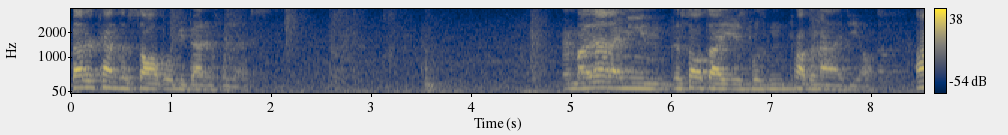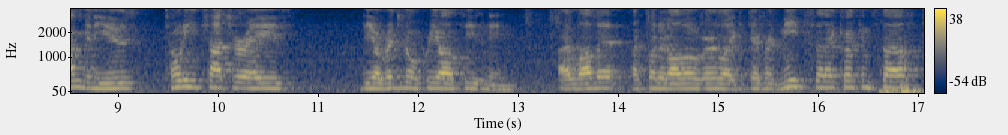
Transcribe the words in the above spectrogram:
Better kinds of salt will be better for this. And by that I mean the salt I used was probably not ideal. I'm going to use Tony Chachere's the original Creole seasoning. I love it. I put it all over like different meats that I cook and stuff.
